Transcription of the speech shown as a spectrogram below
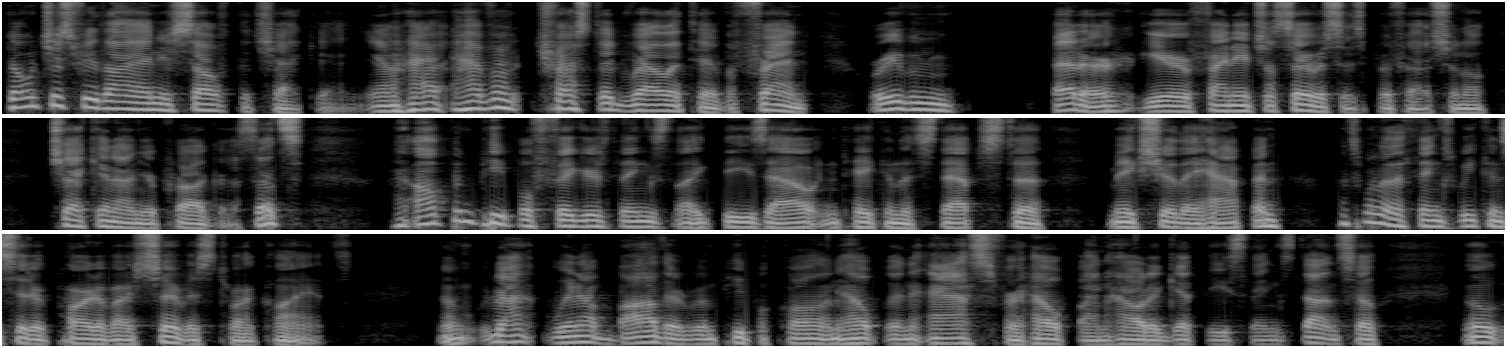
don't just rely on yourself to check in. You know, have, have a trusted relative, a friend, or even better, your financial services professional check in on your progress. That's helping people figure things like these out and taking the steps to make sure they happen. That's one of the things we consider part of our service to our clients. We're not we're not bothered when people call and help and ask for help on how to get these things done. So well,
